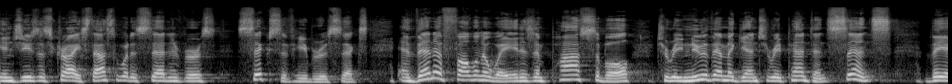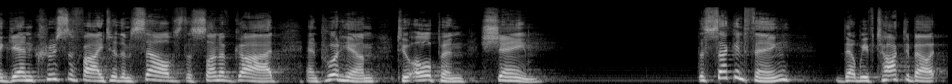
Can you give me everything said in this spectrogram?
in Jesus Christ. That's what is said in verse 6 of Hebrews 6. And then have fallen away, it is impossible to renew them again to repentance, since they again crucify to themselves the Son of God and put him to open shame. The second thing that we've talked about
